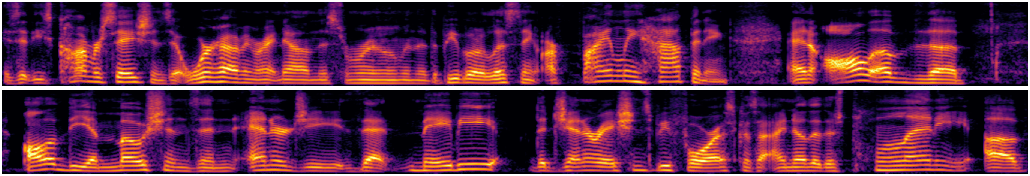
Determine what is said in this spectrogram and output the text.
is that these conversations that we're having right now in this room and that the people are listening are finally happening, and all of the all of the emotions and energy that maybe the generations before us, because I know that there's plenty of,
